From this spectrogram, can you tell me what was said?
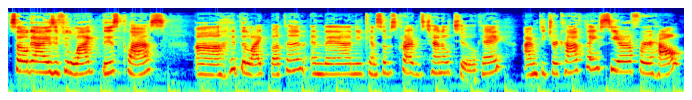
So, guys, if you like this class, uh, hit the like button and then you can subscribe to the channel too. Okay. I'm Teacher Ka. Thanks, Sierra, for your help.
